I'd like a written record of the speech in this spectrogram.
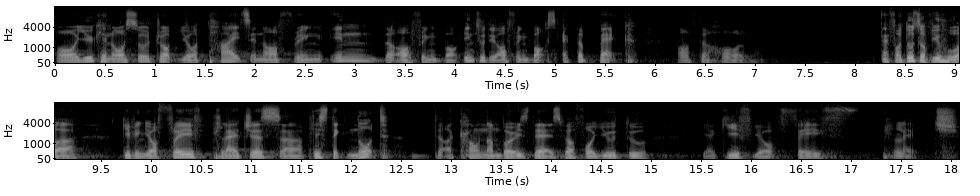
Or you can also drop your tithes and offering in the offering box into the offering box at the back of the hall. And for those of you who are giving your faith pledges, uh, please take note the account number is there as well for you to yeah, give your faith pledge.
